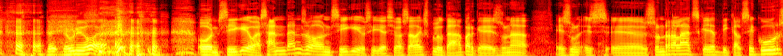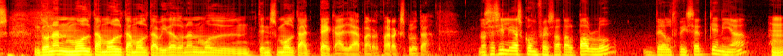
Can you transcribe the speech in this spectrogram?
De, Déu-n'hi-do, eh? on sigui, o a Sundance o on sigui. O sigui, això s'ha d'explotar perquè és una... És un, és, eh, són relats que ja et dic, al ser curts, donen molta, molta, molta vida, donen molt... Tens molta teca allà per, per explotar. No sé si li has confessat al Pablo, dels 17 que n'hi ha, Mm?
